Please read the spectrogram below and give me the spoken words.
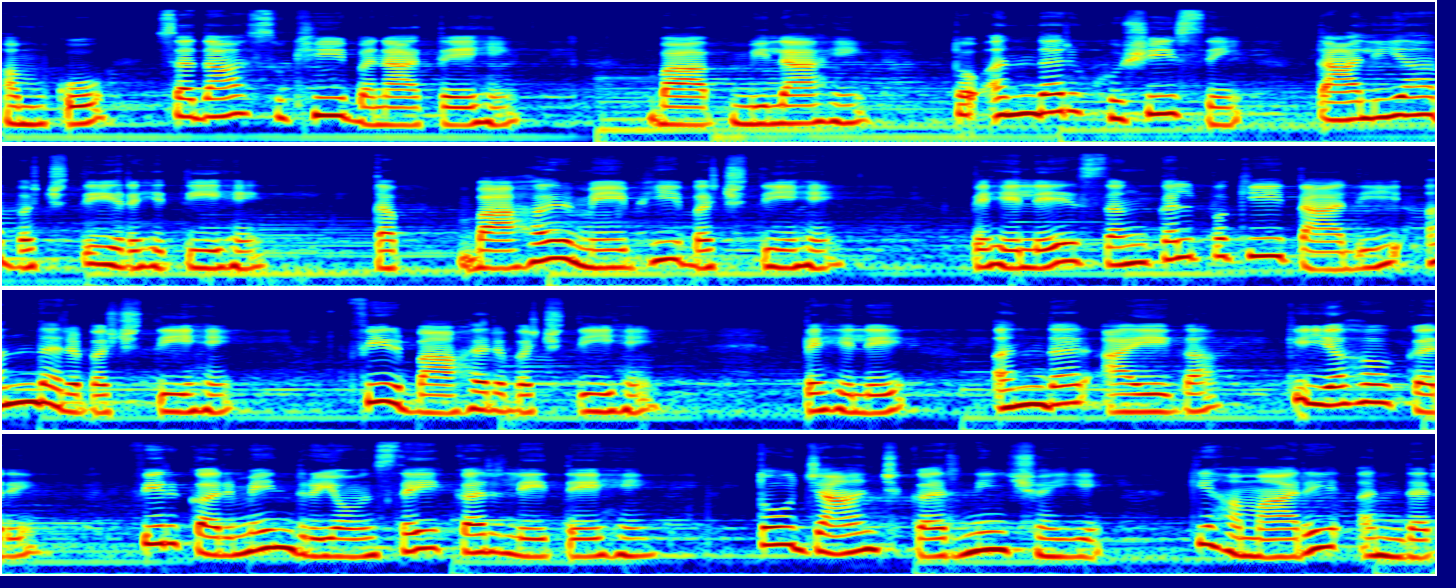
हमको सदा सुखी बनाते हैं। बाप मिला है तो अंदर खुशी से तालियाँ बजती रहती हैं। तब बाहर में भी बजती हैं। पहले संकल्प की ताली अंदर बजती हैं। फिर बाहर बचती हैं। पहले अंदर आएगा कि यह करें, फिर कर्मेंद्रियों से कर लेते हैं। तो जाँच करनी चाहिए कि हमारे अंदर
